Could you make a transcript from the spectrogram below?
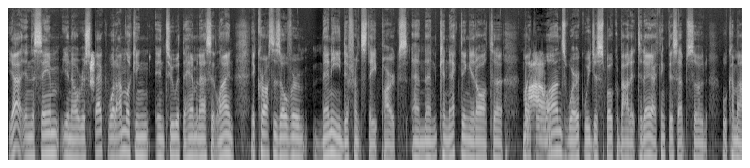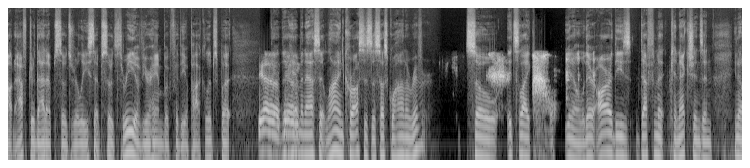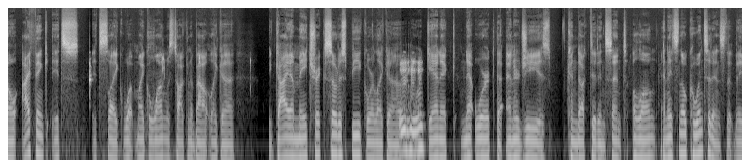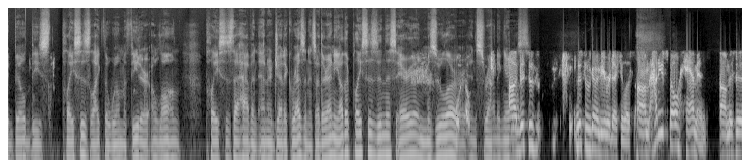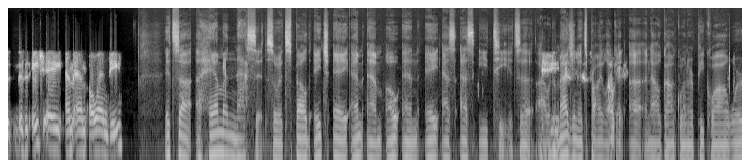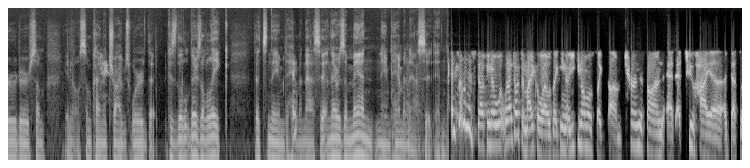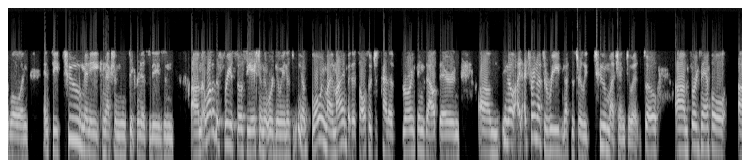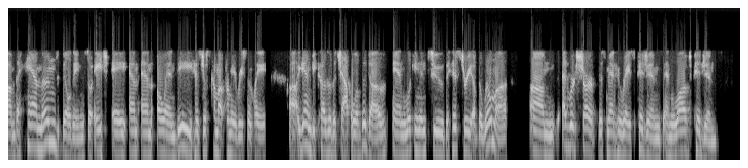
Yeah, in the same you know respect, what I'm looking into with the Hammonasset line, it crosses over many different state parks, and then connecting it all to Michael Wow. Wan's work. We just spoke about it today. I think this episode will come out after that episode's released, episode three of your handbook for the apocalypse. But Yeah, the yeah. Hammonasset line crosses the Susquehanna River, so it's like Wow. you know there are these definite connections and you know i think it's it's like what michael wan was talking about like a, a gaia matrix so to speak or like a Mhm. organic network that energy is conducted and sent along and it's no coincidence that they build these places like the wilma theater along places that have an energetic resonance are there any other places in this area in missoula or in surrounding Uh, areas this is this is going to be ridiculous. Um, how do you spell Hammond? Um, is it is it H A M M O N D? It's uh, a Hammonasset, so it's spelled H A M M O N A S S E T. It's a, I would imagine it's probably like Okay. a, a, an Algonquin or Pequot word or some, you know, some kind of tribe's word that because the, there's a lake that's named Hammonasset, and there was a man named Hammonasset in. And some of this stuff, you know, when I talked to Michael, I was like, you know, you can almost like um, turn this on at, at too high a, a decibel and and see too many connections and synchronicities and. Um, a lot of the free association that we're doing is, you know, blowing my mind, but it's also just kind of throwing things out there. And, um, you know, I, I try not to read necessarily too much into it. So, um, for example, um, the Hammond building, so H A M M O N D, has just come up for me recently. Uh, again, because of the Chapel of the Dove and looking into the history of the Wilma, um, Edward Sharp, this man who raised pigeons and loved pigeons,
